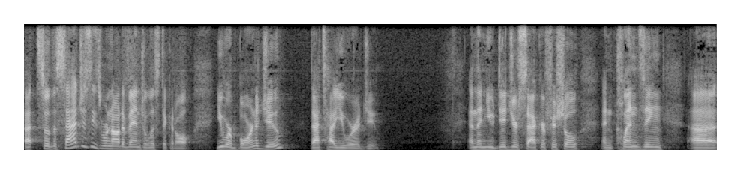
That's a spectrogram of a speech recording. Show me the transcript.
uh, so the Sadducees were not evangelistic at all. You were born a Jew, that's how you were a Jew. And then you did your sacrificial and cleansing uh,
